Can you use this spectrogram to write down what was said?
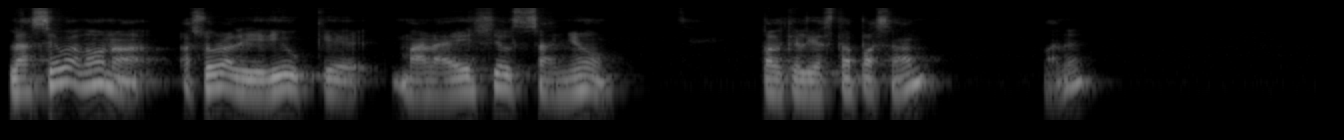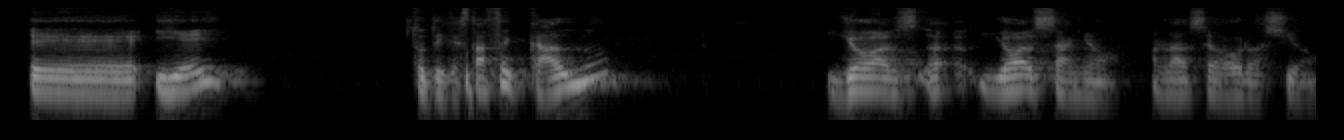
La seva dona a sobre li diu que maleeixi el senyor pel que li està passant, ¿vale? eh, i ell, tot i que està fet caldo, jo al, jo al senyor en la seva oració,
